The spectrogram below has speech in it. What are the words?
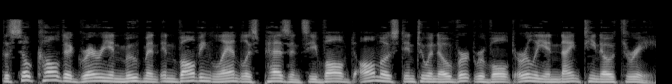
The so-called agrarian movement involving landless peasants evolved almost into an overt revolt early in 1903.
